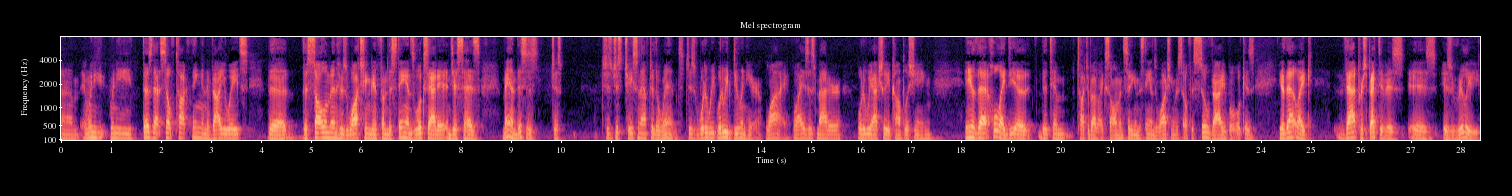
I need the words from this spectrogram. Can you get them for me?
Um, and when he when he does that self talk thing and evaluates the the Solomon who's watching from the stands looks at it and just says, "Man, this is just just just chasing after the wind. Just what are we what are we doing here? Why? Why does this matter? What are we actually accomplishing?" And, you know that whole idea that Tim talked about, like Solomon sitting in the stands watching himself, is so valuable because you know that like that perspective is is is really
